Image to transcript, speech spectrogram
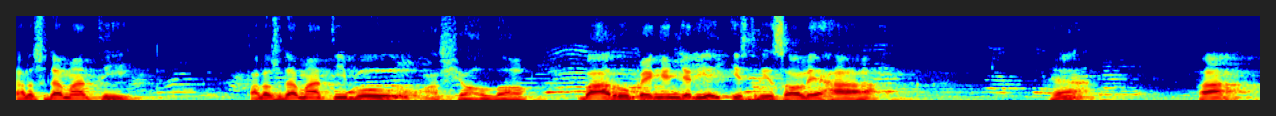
Kalau sudah mati. Kalau sudah mati bu, masya Allah, baru pengen jadi istri soleha. Ya, Pak.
